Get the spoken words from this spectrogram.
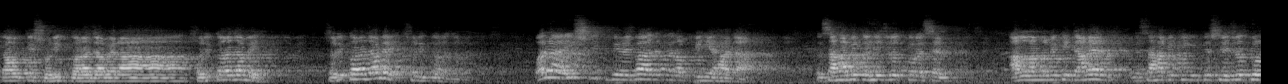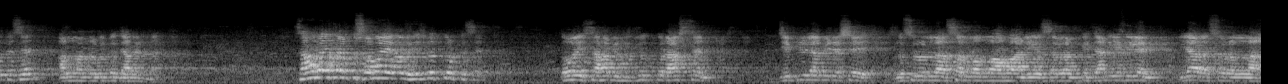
কাউকে করা যাবে না। করা যাবে? করা যাবে? করা যাবে তো হিজরত করেছেন। আল্লাহ নবী কি জানেন যে সাহাবী কি উদ্দেশ্যে হিজরত করতেছেন? আল্লাহ নবী তো জানেন না। সাহাবাইকার তো সবাই এভাবে হিজরত করতেছে তো ওই সাহাবী হিজরত করে আসছেন। জিবরিল আমির এসে রাসূলুল্লাহ সাল্লাল্লাহু আলাইহি ওয়াসাল্লামকে জানিয়ে দিলেন, ইয়া রাসূলুল্লাহ,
